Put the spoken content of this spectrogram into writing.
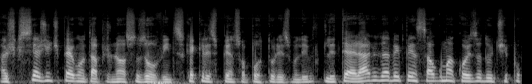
Acho que se a gente perguntar para os nossos ouvintes o que é que eles pensam por turismo literário, devem pensar alguma coisa do tipo:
